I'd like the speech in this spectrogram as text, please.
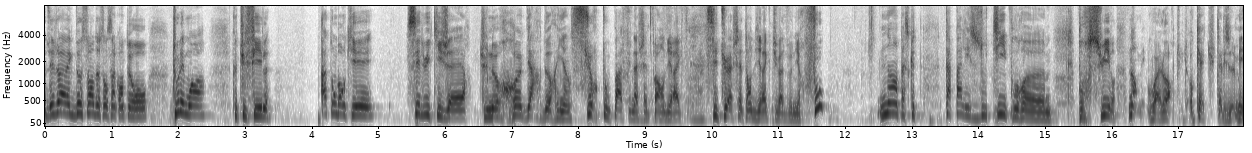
déjà avec 200, 250 euros tous les mois que tu files à ton banquier. C'est lui qui gère. Tu ne regardes rien. Surtout pas, tu n'achètes pas en direct. Si tu achètes en direct, tu vas devenir fou. Non, parce que t'as pas les outils pour, euh, pour suivre. Non, mais ou alors, tu, ok, tu t'as les, mais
